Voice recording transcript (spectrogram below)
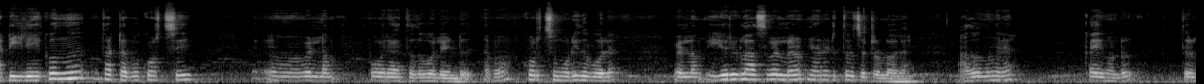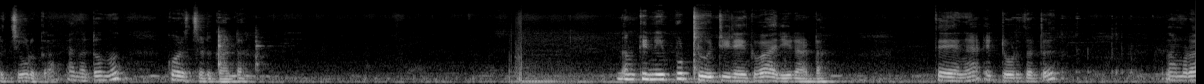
അടിയിലേക്കൊന്ന് തട്ടപ്പോൾ കുറച്ച് വെള്ളം പോരാത്തത് പോലെ ഉണ്ട് അപ്പോൾ കുറച്ചും കൂടി ഇതുപോലെ വെള്ളം ഈ ഒരു ഗ്ലാസ് വെള്ളം ഞാൻ എടുത്തു വെച്ചിട്ടുള്ളൂ അല്ലേ അതൊന്നിങ്ങനെ കൈ കൊണ്ട് തെളിച്ചു കൊടുക്കുക എന്നിട്ടൊന്ന് കുഴച്ചെടുക്കാം കേട്ടോ. നമുക്കിനി പുട്ടുകുറ്റിയിലേക്ക് വാരിയിടാം കേട്ടോ. തേങ്ങ ഇട്ട് കൊടുത്തിട്ട് നമ്മുടെ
